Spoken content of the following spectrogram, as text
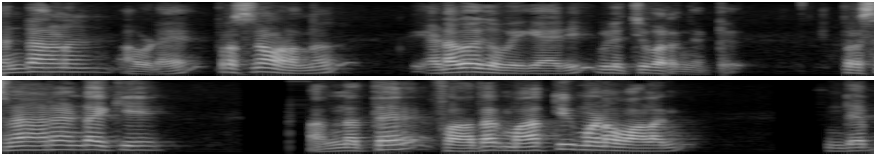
എന്താണ് അവിടെ പ്രശ്നമാണെന്ന് ഇടവക വികാരി വിളിച്ചു പറഞ്ഞിട്ട്. പ്രശ്നം ആരാ ഉണ്ടാക്കിയേ? അന്നത്തെ ഫാദർ മാത്യു മണവാളന്റെ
